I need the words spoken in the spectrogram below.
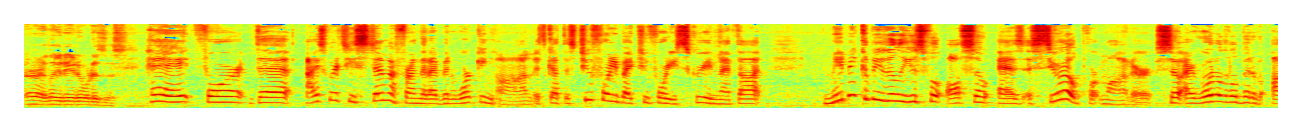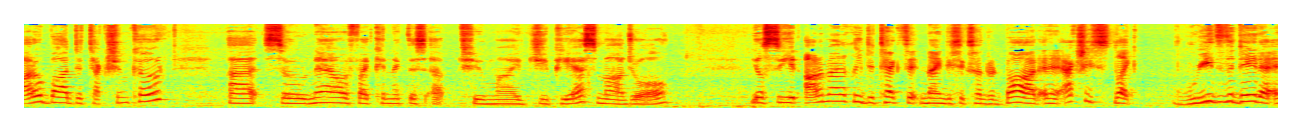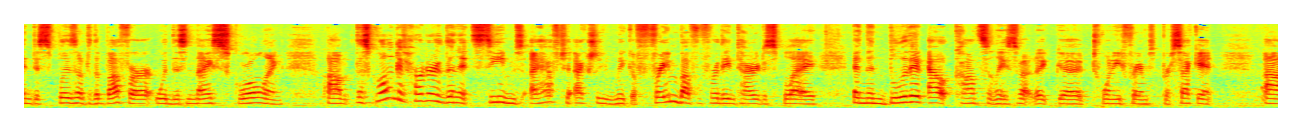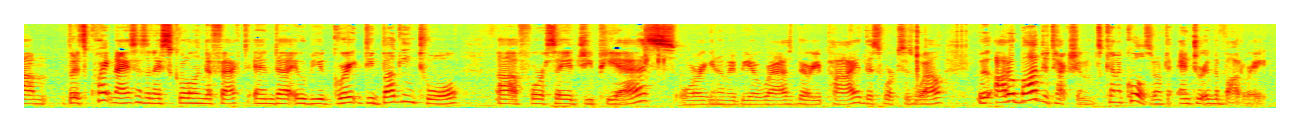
All right, Lady Ada, what is this? Hey, for the I2C Stemma friend that I've been working on, it's got this 240 by 240 screen, and I thought maybe it could be really useful also as a serial port monitor. So I wrote a little bit of autobaud detection code. Uh, so now if I connect this up to my GPS module, you'll see it automatically detects it 9600 baud, and it actually like reads the data and displays onto the buffer with this nice scrolling. Um, the scrolling is harder than it seems. I have to actually make a frame buffer for the entire display and then blit it out constantly. It's about like uh, 20 frames per second. Um, but it's quite nice, has a nice scrolling effect, and uh, it would be a great debugging tool uh, for, say, a GPS or you know maybe a Raspberry Pi. This works as well with auto baud detection. It's kind of cool, so you don't have to enter in the baud rate.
